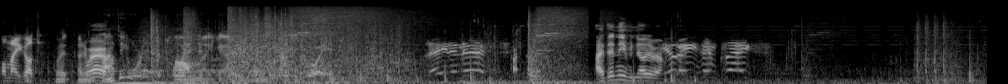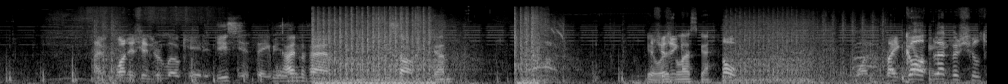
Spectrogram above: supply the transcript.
Oh my god. Wait, are they Where? planting? Op 4 is deployed Oh my god. Destroy it. I didn't even know they were. I, one is in. Located. He's Disable behind the van. He's down. God. Okay, where's the last guy? No! One My god, remaining. Blackbeard shield!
